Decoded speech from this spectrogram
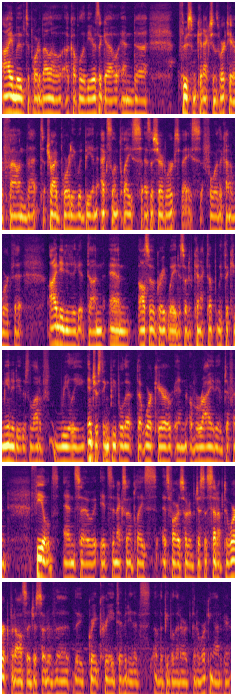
I moved to Portobello a couple of years ago and uh, through some connections worked here found that Tribe Porty would be an excellent place as a shared workspace for the kind of work that I needed to get done, and also a great way to sort of connect up with the community. There's a lot of really interesting people that, that work here in a variety of different fields, and so it's an excellent place as far as sort of just a setup to work, but also just sort of the, the great creativity that's of the people that are that are working out of here.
